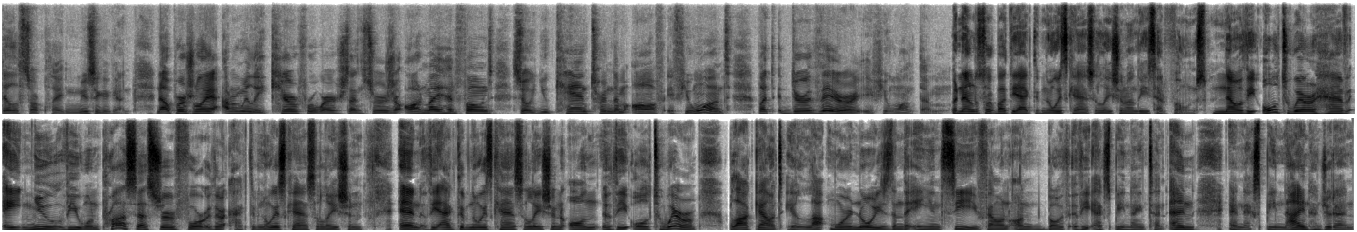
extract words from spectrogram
they'll start playing music again. Now personally, I don't really care for wear sensors on my headphones, so you can turn them off if you want, but they're there if you want them. But now let's talk about the active noise cancellation on these headphones. Now the Ultwear have a new V1 processor for their active noise cancellation, and the active noise cancellation on the Ultwear block out a lot more noise than the ANC found on both the XB910N and XB900N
